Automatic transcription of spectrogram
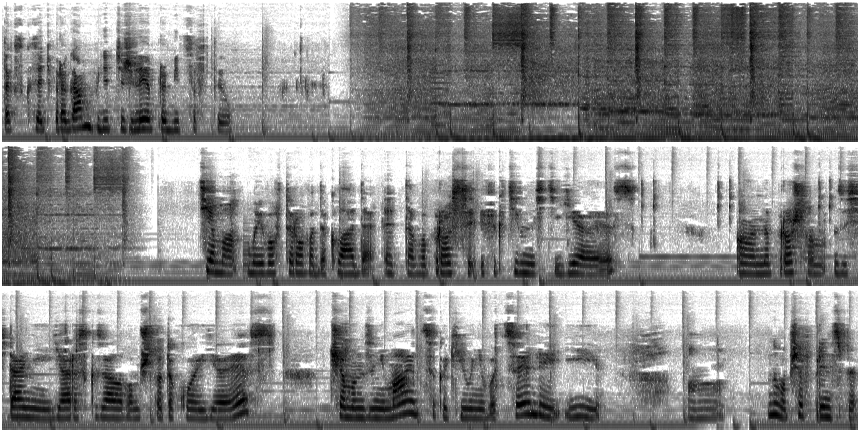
так сказать, врагам будет тяжелее пробиться в тыл. Тема моего второго доклада — это вопросы эффективности ЕАЭС. А, на прошлом заседании я рассказала вам, что такое ЕАЭС, чем он занимается, какие у него цели и, а, ну, вообще, в принципе,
